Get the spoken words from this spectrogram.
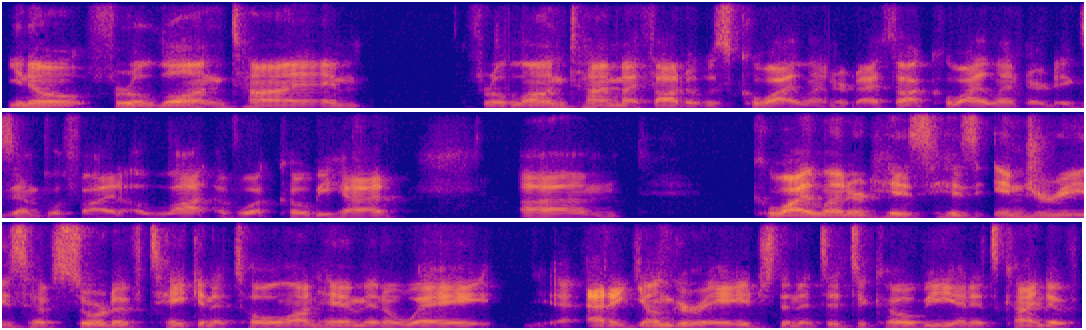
You know, for a long time, for a long time, I thought it was Kawhi Leonard. I thought Kawhi Leonard exemplified a lot of what Kobe had. Um, Kawhi Leonard, his his injuries have sort of taken a toll on him in a way at a younger age than it did to Kobe, and it's kind of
